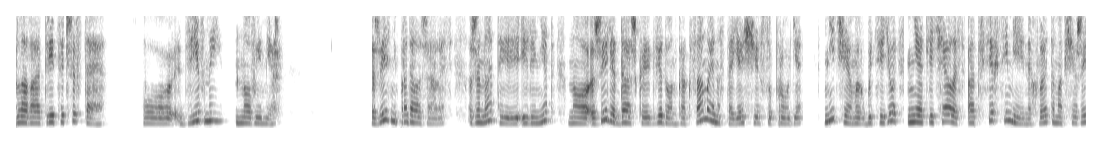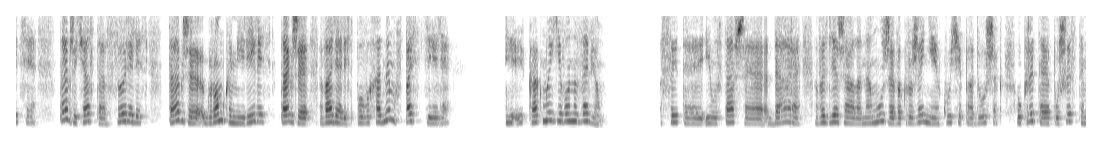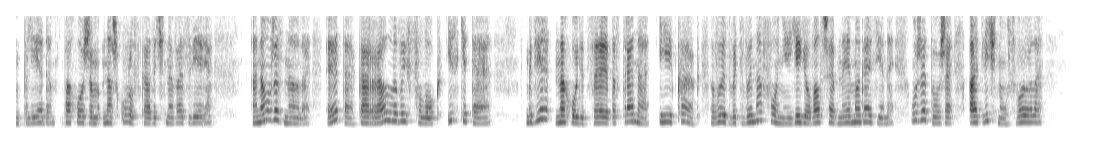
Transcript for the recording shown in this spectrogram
Глава 36. О дивный новый мир. Жизнь продолжалась. Женатые или нет, но жили Дашка и Гвидон как самые настоящие супруги. Ничем их бытие не отличалось от всех семейных в этом общежитии. Также часто ссорились, также громко мирились, также валялись по выходным в постели. И как мы его назовем? Сытая и уставшая Дара возлежала на мужа в окружении кучи подушек, укрытая пушистым пледом, похожим на шкуру сказочного зверя. Она уже знала, это коралловый флок из Китая. Где находится эта страна и как вызвать в инофоне ее волшебные магазины, уже тоже отлично усвоила.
